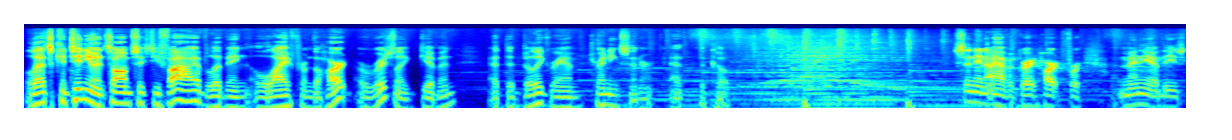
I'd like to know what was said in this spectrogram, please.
Let's continue in Psalm 65, Living Life from the Heart, originally given at the Billy Graham Training Center at the Cove. Cindy and I have a great heart for many of these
